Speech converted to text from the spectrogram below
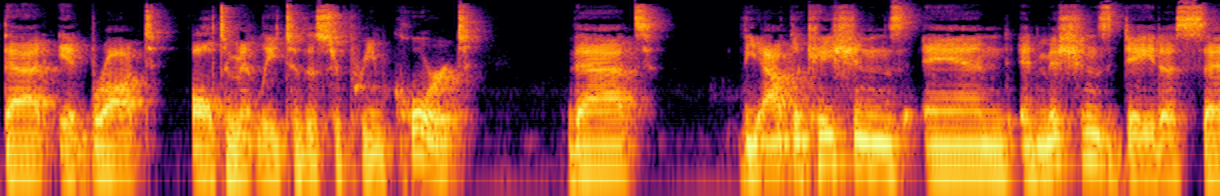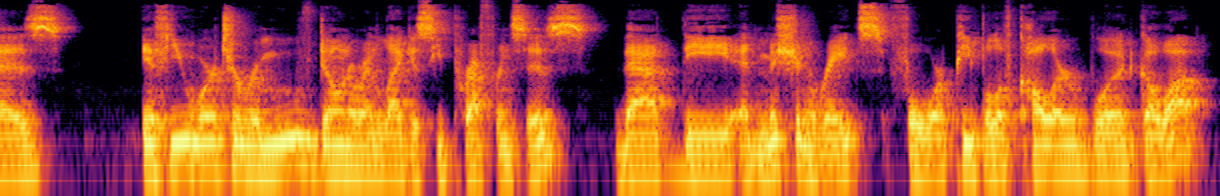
that it brought ultimately to the Supreme Court that the applications and admissions data says if you were to remove donor and legacy preferences, that the admission rates for people of color would go up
